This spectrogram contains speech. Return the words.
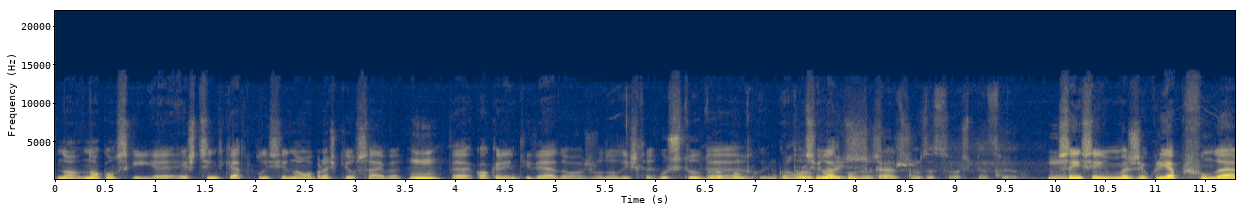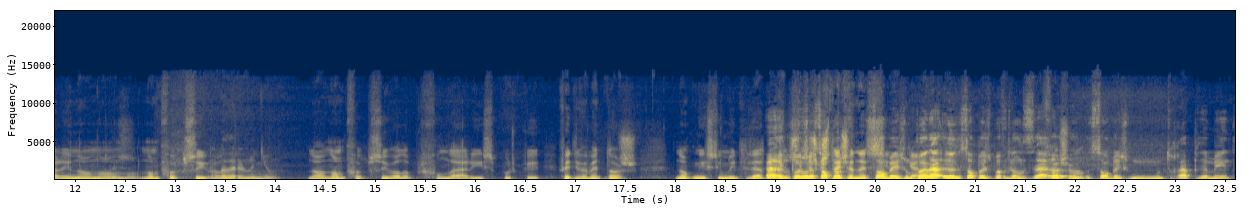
não, não consegui. Eh, Este sindicato de polícia não abrange que eu saiba Hum. eh, qualquer entidade ou jornalista. O estudo apontou- encontrou relacionado dois com os Açores. casos nos Açores, penso eu. Hum. Sim, sim, mas eu queria aprofundar e não, não, não, não me foi Na possível. Madeira nenhum. Não, não me foi possível aprofundar isso porque, efetivamente, nós não conhecemos nenhuma entidade Ah, dos depois, Açores é que só, esteja para, nesse só, mesmo para, dar- só para, para finalizar, Faz favor. só mesmo muito rapidamente,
